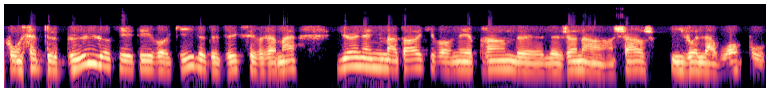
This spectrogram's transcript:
concept de bulle qui a été évoqué, de dire que c'est vraiment, il y a un animateur qui va venir prendre le, jeune en charge, il va l'avoir pour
